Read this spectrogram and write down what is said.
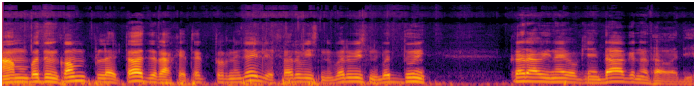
આમ બધું કમ્પ્લેટ જ રાખે. ટ્રેક્ટરને જોઈ લે સર્વિસ ને, બર્વિસ ને બધું કરાવીને આવ્યો, ક્યાંય દાગ ન થવા દે.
